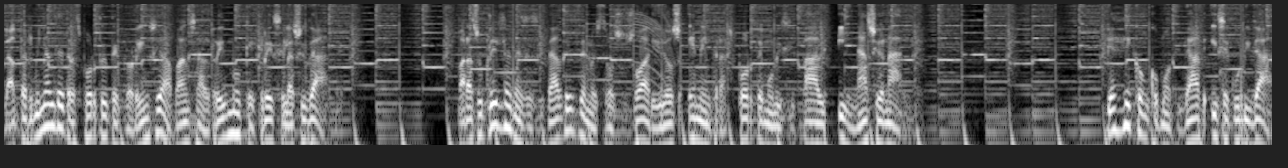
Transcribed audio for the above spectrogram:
La terminal de transporte de Florencia avanza al ritmo que crece la ciudad para suplir las necesidades de nuestros usuarios en el transporte municipal y nacional. Viaje con comodidad y seguridad.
